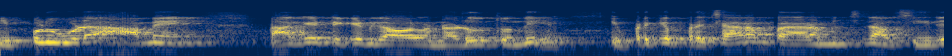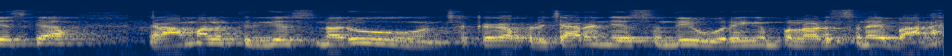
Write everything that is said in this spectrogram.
ఇప్పుడు కూడా ఆమె నాకే టికెట్ కావాలని అడుగుతుంది. ఇప్పటికే ప్రచారం ప్రారంభించిన ఆమె సీరియస్గా గ్రామాలకు తిరిగేస్తున్నారు. చక్కగా ప్రచారం చేస్తుంది. ఊరేగింపులు నడుస్తున్నాయి. బాణ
